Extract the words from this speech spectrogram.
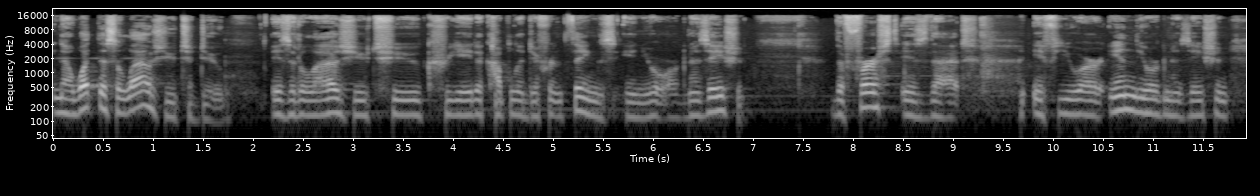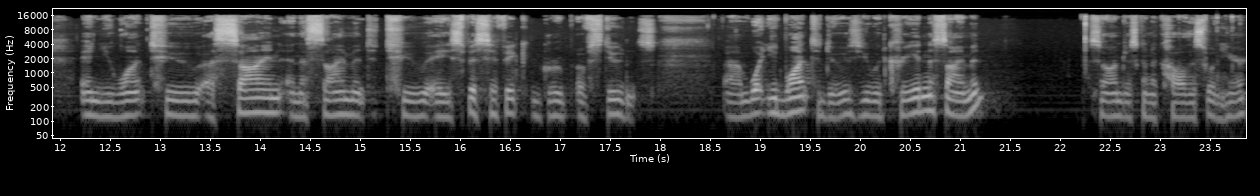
Now, what this allows you to do is it allows you to create a couple of different things in your organization. The first is that if you are in the organization and you want to assign an assignment to a specific group of students, um, what you'd want to do is you would create an assignment. So I'm just going to call this one here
